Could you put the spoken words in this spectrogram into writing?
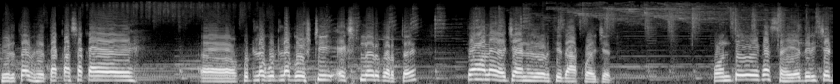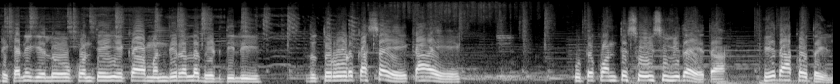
फिरता फिरता कसा काय कुठल्या कुठल्या गोष्टी एक्सप्लोअर करतोय ते मला या चॅनलवरती दाखवायचे आहेत कोणत्याही एका सह्याद्रीच्या ठिकाणी गेलो कोणत्याही एका मंदिराला भेट दिली तर तो रोड कसा आहे काय आहे कुठं कोणत्या सोयी सुविधा आहेत हे दाखवता येईल.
